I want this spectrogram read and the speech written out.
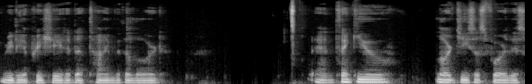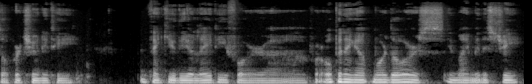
really appreciated that time with the Lord. And thank you, Lord Jesus, for this opportunity. And thank you, dear lady, for uh, for opening up more doors in my ministry.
